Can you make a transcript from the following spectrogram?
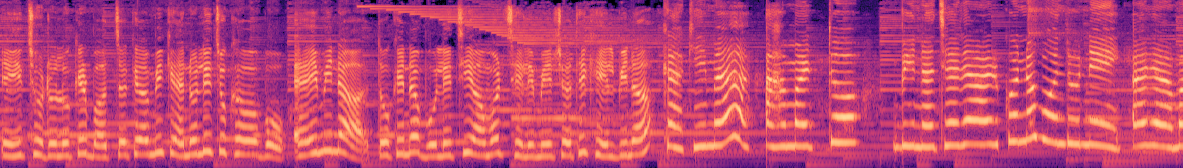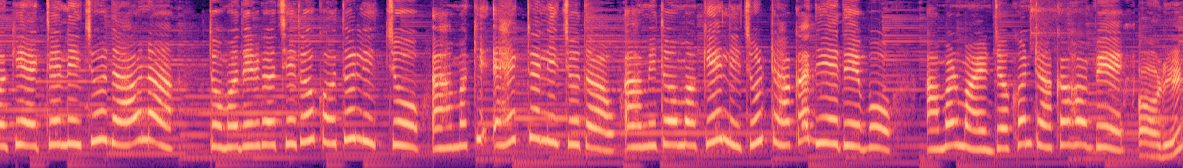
এই ছোট লোকের বাচ্চাকে আমি কেন লিচু খাওয়াবো? এই মিনা, তোকে না বলেছি আমার ছেলে মেয়ের সাথে খেলবি না? কাকিমা, আমার তো বিনা ছাড়া আর কোনো বন্ধু নেই। আর আমাকে একটা লিচু দাও না। তোমাদের কাছে তো কত লিচু। আমাকে একটা লিচু দাও। আমি তোমাকে লিচুর টাকা দিয়ে দেব। আমার মায়ের যখন টাকা হবে। আরে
